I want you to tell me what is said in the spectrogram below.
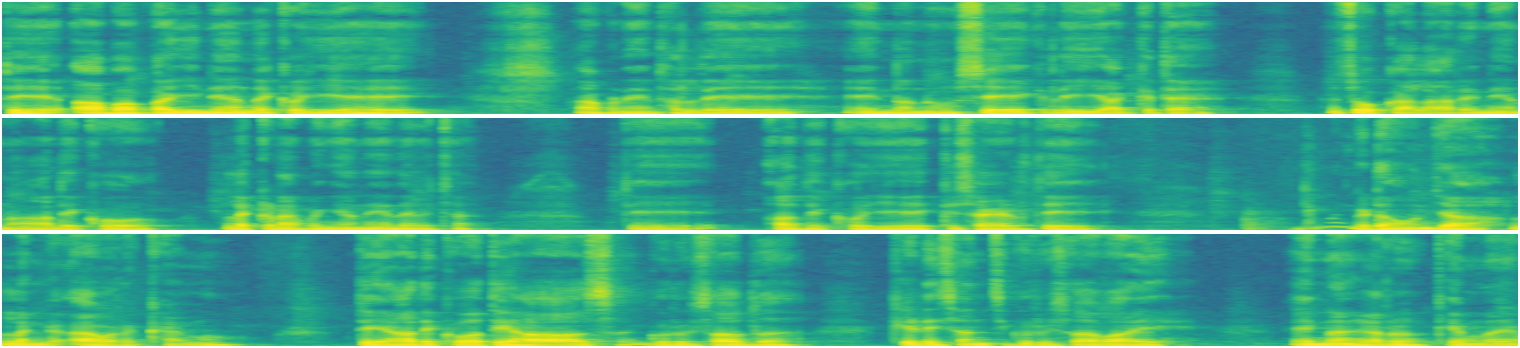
ਤੇ ਆ ਬਾਬਾ ਜੀ ਨੇ ਦੇਖੋ ਜੀ, ਇਹ ਆਪਣੇ ਥੱਲੇ ਇਹਨਾਂ ਨੂੰ ਸੇਕ ਲਈ ਅੱਗ ਤੇ ਝੋਕਾ ਲਾ ਰਹੇ ਨੇ ਨਾ ਆ ਦੇਖੋ ਲੱਕੜਾਂ ਪਈਆਂ ਨੇ ਇਹਦੇ ਵਿੱਚ। ਤੇ ਆ ਦੇਖੋ ਜੀ ਇੱਕ ਸਾਈਡ ਤੇ ਗਡਾਉਣ ਜਾਂ ਲੰਗ ਆਵ ਰੱਖਣ ਨੂੰ। ਤੇ ਆ ਦੇਖੋ ਇਤਿਹਾਸ ਗੁਰੂ ਸਾਹਿਬ ਦਾ, ਕਿਹੜੇ ਸੰਤ ਗੁਰੂ ਸਾਹਿਬ ਆਏ? ਇਹਨਾਂ ਕਰੋ ਕਿਵੇਂ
